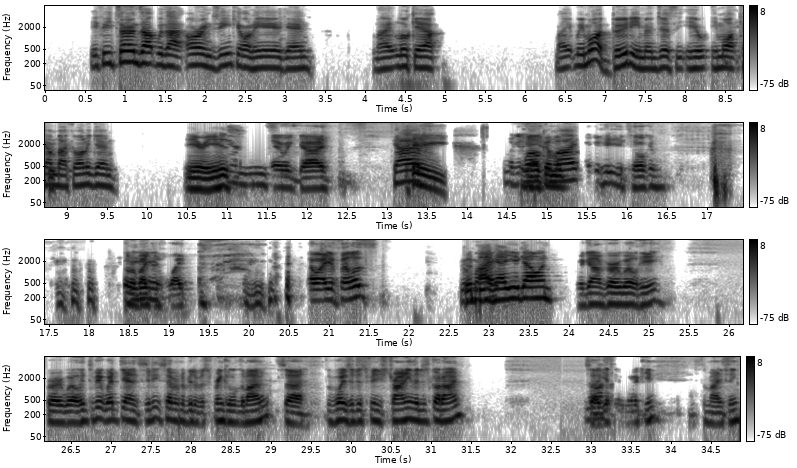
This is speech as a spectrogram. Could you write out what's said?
If he turns up with that orange ink on here again, mate, look out. Mate, we might boot him and just he he might come back on again. Here he is. Here he is. There we go. Cav, Hey, welcome, Welcome. mate. I can hear you talking. Sort of make us wait. How are you, fellas? Good, mate. How you going? We're going very well here. Very well. It's a bit wet down in Sydney. It's having a bit of a sprinkle at the moment. So the boys have just finished training. They just got home. So Nice. get their work in. That's the main thing.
